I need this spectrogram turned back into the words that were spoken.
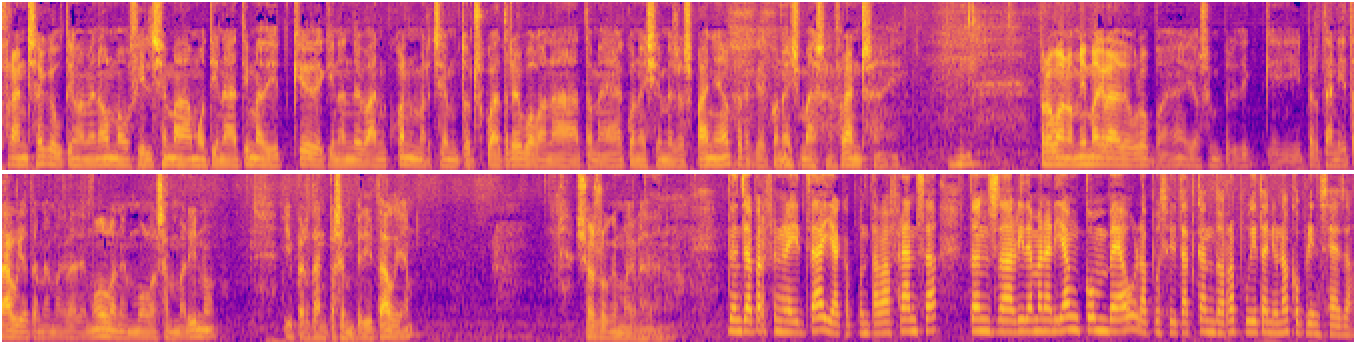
França que últimament el meu fill se m'ha amotinat i m'ha dit que d'aquí en endavant quan marxem tots quatre vol anar també a conèixer més Espanya perquè coneix massa França i... però bueno, a mi m'agrada Europa eh? jo sempre dic que i per tant Itàlia també m'agrada molt, anem molt a San Marino i per tant passem per Itàlia això és el que m'agrada no? Doncs ja per finalitzar, ja que apuntava a França, doncs eh, li demanaríem com veu la possibilitat que Andorra pugui tenir una coprincesa.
